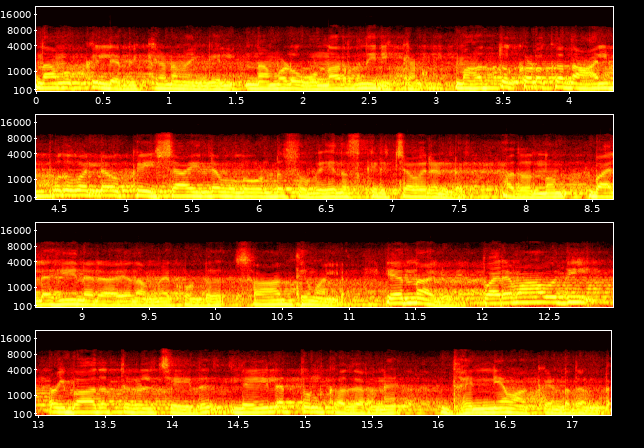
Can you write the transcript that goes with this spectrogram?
നമുക്ക് ലഭിക്കണമെങ്കിൽ നമ്മൾ ഉണർന്നിരിക്കണം. മഹത്തുക്കളൊക്കെ നാൽപ്പത് കൊല്ലമൊക്കെ ഇഷായിന്റെ കൊണ്ട് സുബഹി നിസ്കരിച്ചവരുണ്ട്. അതൊന്നും ബലഹീനരായ നമ്മെ കൊണ്ട് സാധ്യമല്ല. എന്നാലും പരമാവധി വിവാദത്തുകൾ ചെയ്ത് ലൈലത്തുൽ ഖദറിനെ ധന്യമാക്കേണ്ടതുണ്ട്.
